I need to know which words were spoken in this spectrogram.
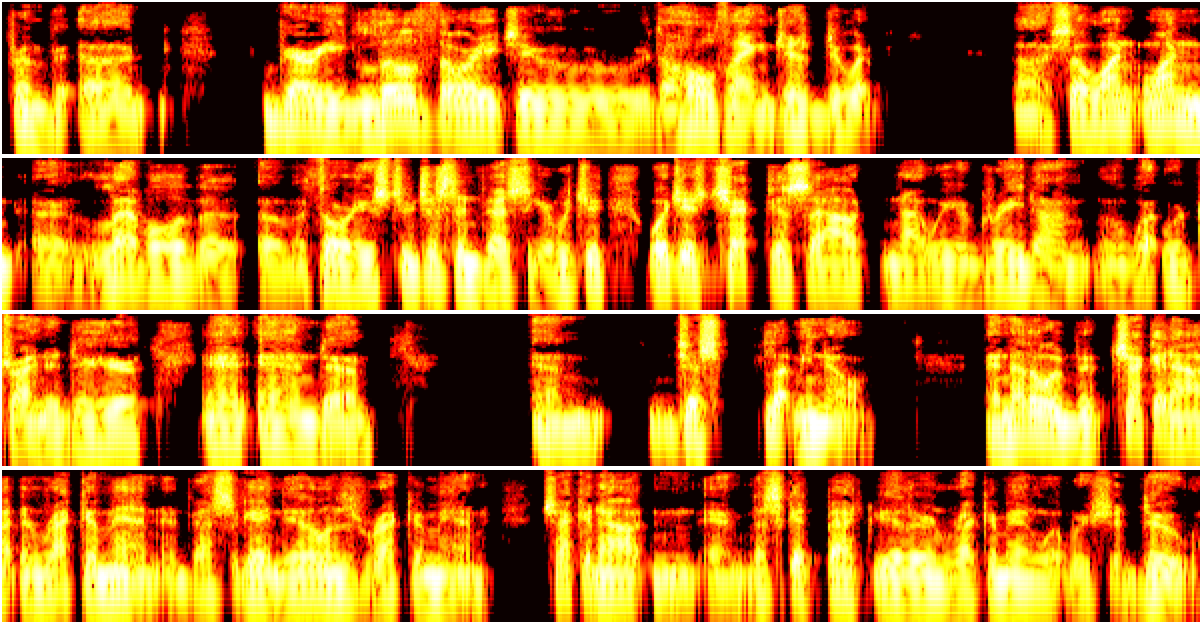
from very little authority to the whole thing. Just do it. so one one level of of authority is to just investigate. Would you check this out? Now we agreed on what we're trying to do here, and and and just let me know. Another one be check it out and recommend, investigate. And the other one is recommend. Check it out and, and let's get back together and recommend what we should do.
